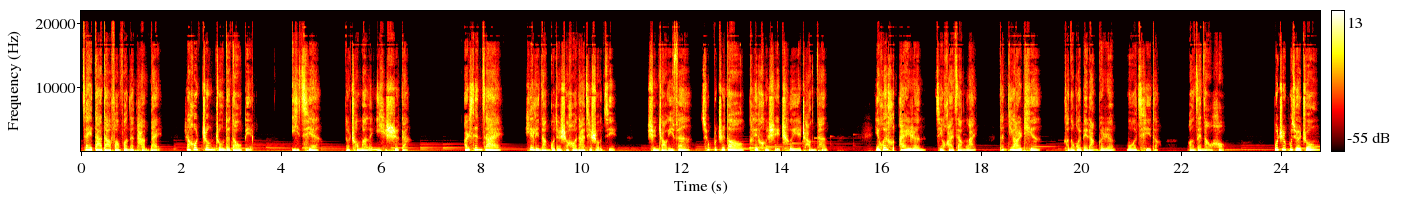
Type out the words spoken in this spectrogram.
再大大方方的坦白。然后郑重的道别，一切都充满了仪式感。而现在，夜里难过的时候，拿起手机，寻找一番，却不知道可以和谁彻夜长谈；也会和爱人计划将来，但第二天可能会被两个人默契的忘在脑后。不知不觉中，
